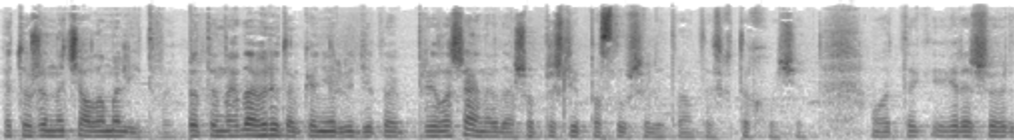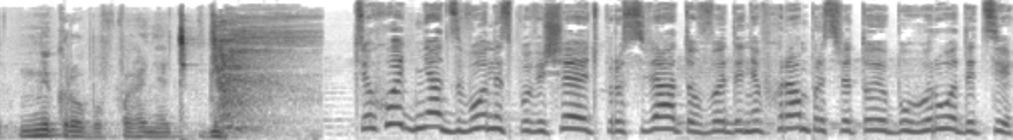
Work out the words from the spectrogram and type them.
это уже начало молитвы. Вот иногда говорю, там ко мне люди по- приглашаю иногда, чтобы пришли, послушали, там, то есть кто хочет. Вот так и говорят, что говорят, микробов погонять. Цього дня дзвони сповіщають про свято введення в храм Пресвятої Богородиці.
